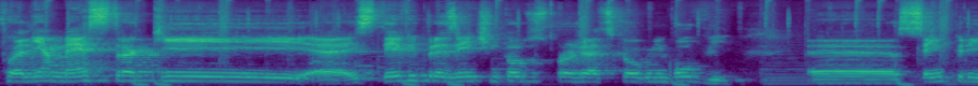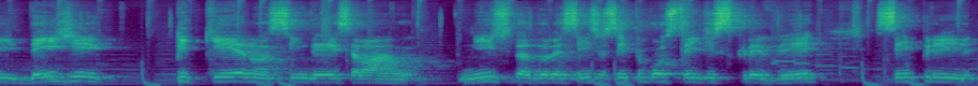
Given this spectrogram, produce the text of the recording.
foi a linha mestra que é, esteve presente em todos os projetos que eu me envolvi. É, sempre, desde pequeno, assim, desde, sei lá, início da adolescência, eu sempre gostei de escrever, sempre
